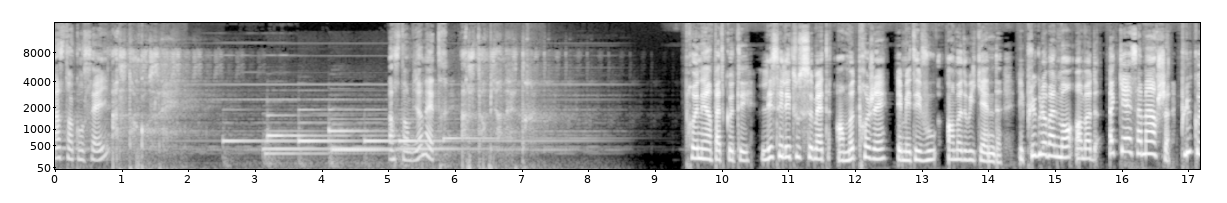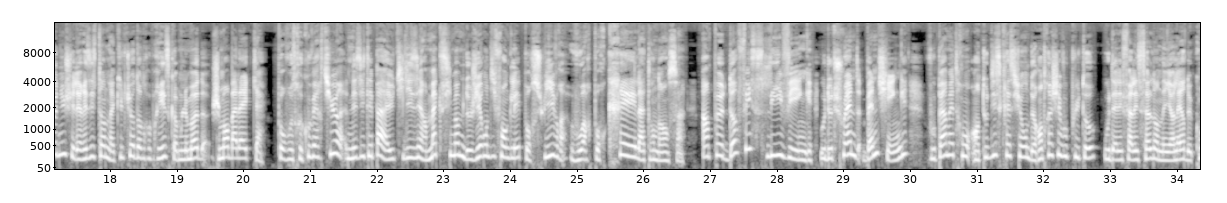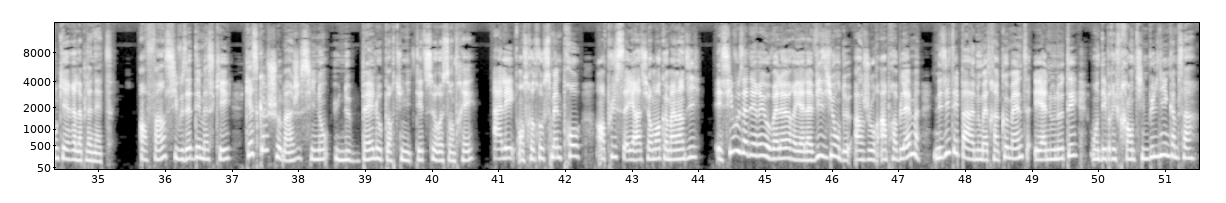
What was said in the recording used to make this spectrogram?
Instant conseil. Instant conseil. Instant bien-être. Instant bien-être. Prenez un pas de côté, laissez-les tous se mettre en mode projet et mettez-vous en mode week-end. Et plus globalement en mode OK, ça marche, plus connu chez les résistants de la culture d'entreprise comme le mode je m'en balèque. Pour votre couverture, n'hésitez pas à utiliser un maximum de gérondifs anglais pour suivre, voire pour créer la tendance. Un peu d'office leaving ou de trend benching vous permettront en toute discrétion de rentrer chez vous plus tôt ou d'aller faire les soldes en ayant l'air de conquérir la planète. Enfin, si vous êtes démasqué, qu'est-ce que le chômage sinon une belle opportunité de se recentrer? Allez, on se retrouve semaine pro. En plus, ça ira sûrement comme un lundi. Et si vous adhérez aux valeurs et à la vision de un jour un problème, n'hésitez pas à nous mettre un comment et à nous noter. On débriefera en team building comme ça.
